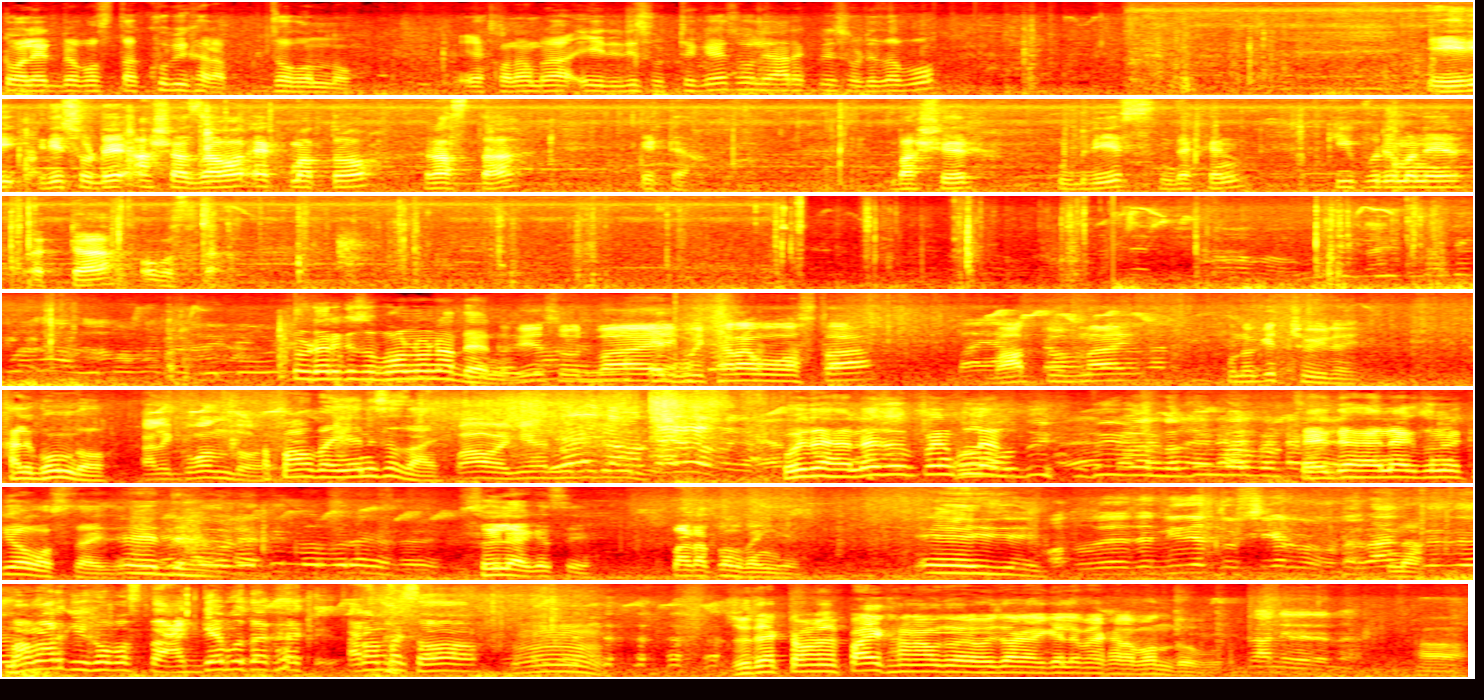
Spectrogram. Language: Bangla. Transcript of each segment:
টয়লেট ব্যবস্থা খুবই খারাপ, জঘন্য। এখন আমরা এই রিসোর্ট থেকে চলে আরেক রিসোর্টে যাব। এই রিসোর্টে আসা যাওয়ার একমাত্র রাস্তা এটা। বাঁশের ব্রিজ দেখেন কি পরিমাণের একটা অবস্থা। কিছু বর্ণনা দেন? ভাই খারাপ অবস্থা বাথরুম নাই কোনো কিছুই নাই। খালি গন্ধ? খালি গন্ধ। পাও ভাই নিচে যায়? নদীতে পড়বে। ওই দেখেন এই যে প্যান্ট খুলেন। এই দেখেন একজনের কি অবস্থা এই যে। এই দেখো সইলা গেছে পাটাতন ভাঙ্গে এই যে। না মামার কি অবস্থা? আজ্ঞা মতো খা- আরাম পাইছ? যদি একটা মানুষ পায়খানাও ধরে ওই জায়গায় গেলে পায়খানা বন্ধ হব। বেরো না। হ্যাঁ।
